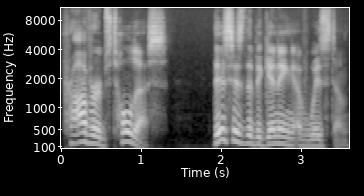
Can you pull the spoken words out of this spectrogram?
Proverbs told us, this is the beginning of wisdom.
